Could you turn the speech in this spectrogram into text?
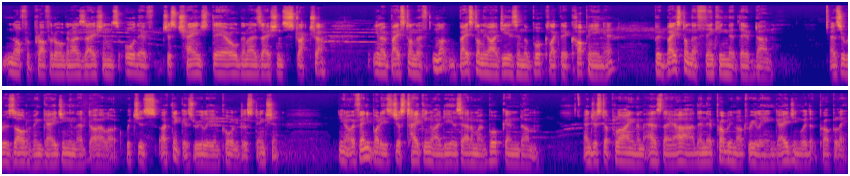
not-for-profit organizations, or they've just changed their organization structure. You know, based on the not based on the ideas in the book, like they're copying it, but based on the thinking that they've done as a result of engaging in that dialogue, which is, I think, is really important distinction. You know, if anybody's just taking ideas out of my book and um, and just applying them as they are, then they're probably not really engaging with it properly.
